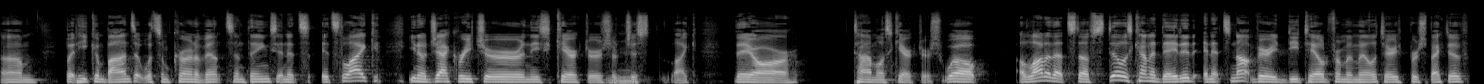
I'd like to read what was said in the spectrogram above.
um, but he combines it with some current events and things, and it's it's like you know Jack Reacher and these characters are just like they are timeless characters. Well, a lot of that stuff still is kind of dated, and it's not very detailed from a military perspective.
